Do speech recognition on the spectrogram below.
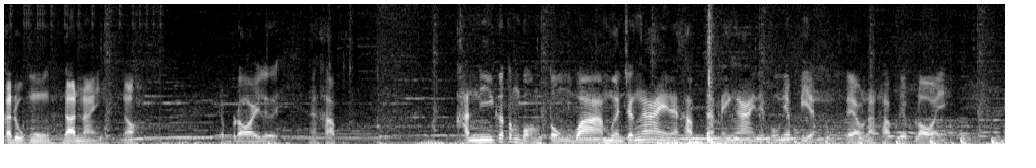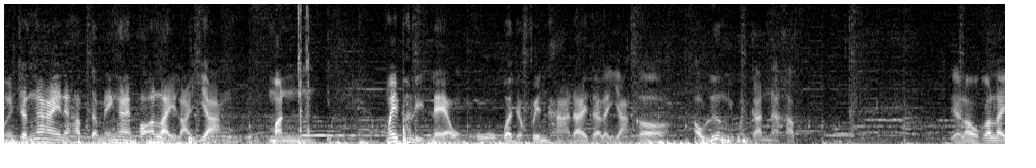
กระดูกงูด้านในเนาะเรียบร้อยเลยนะครับ คันนี้ก็ต้องบอกตรงว่าเหมือนจะง่ายนะครับ แต่ไม่ง่ายเนี่ยพวกนี้เปลี่ยนแล้วนะครับ เรียบร้อย เหมือนจะง่ายนะครับ แต่ไม่ง่ายเพราะอะไรหลายอย่างมันไม่ผลิตแล้วโอ้โหกว่าจะเฟ้นหาได้แต่ละอย่างก็เอาเรื่องอยู่เหมือนกันนะครับ เดี๋ยวเราก็ไล่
